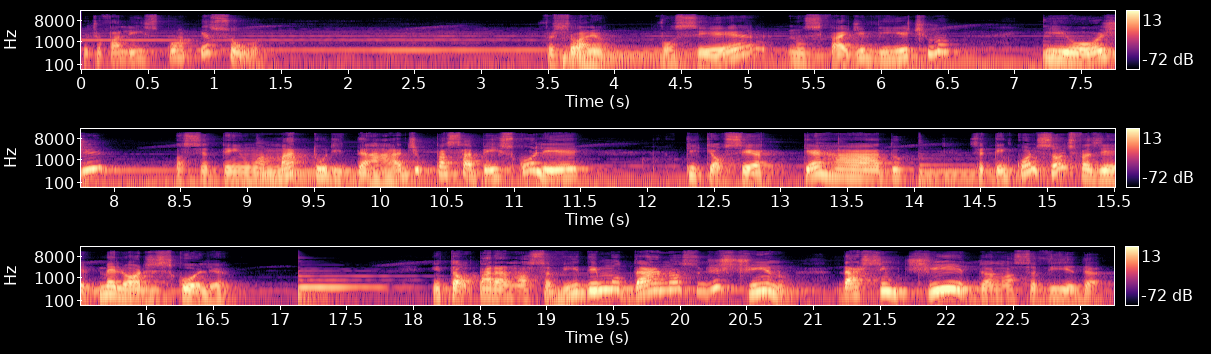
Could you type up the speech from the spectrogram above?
Hoje eu falei isso para uma pessoa. Assim, olha, você não se faz de vítima, e hoje você tem uma maturidade para saber escolher o que é o certo e o que é errado. Você tem condição de fazer melhores escolhas. Então, para a nossa vida e mudar nosso destino. dar sentido à nossa vida.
